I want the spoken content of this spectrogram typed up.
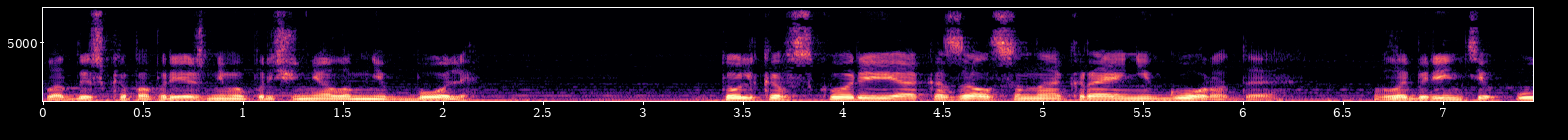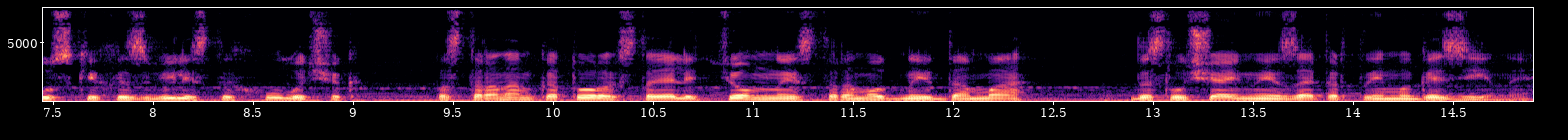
Лодыжка по-прежнему причиняла мне боль. Только вскоре я оказался на окраине города, в лабиринте узких извилистых улочек, по сторонам которых стояли темные старомодные дома да случайные запертые магазины.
